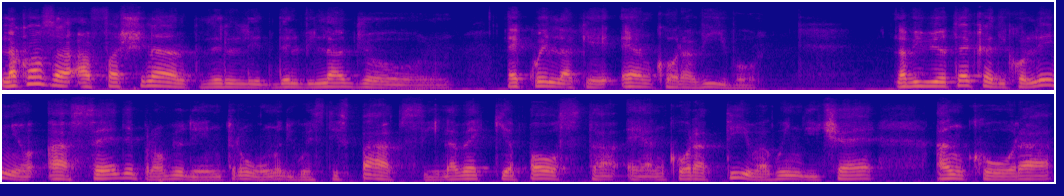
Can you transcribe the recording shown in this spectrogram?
La cosa affascinante del, del villaggio è quella che è ancora vivo, la biblioteca di Collegno ha sede proprio dentro uno di questi spazi, la vecchia posta è ancora attiva, quindi c'è ancora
